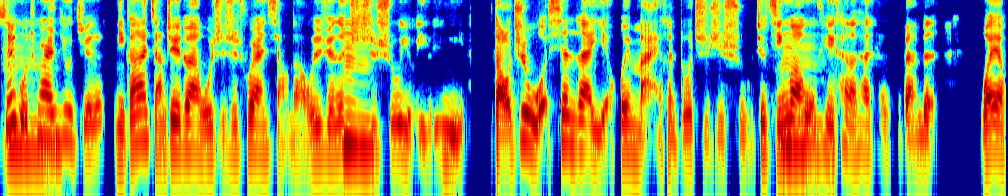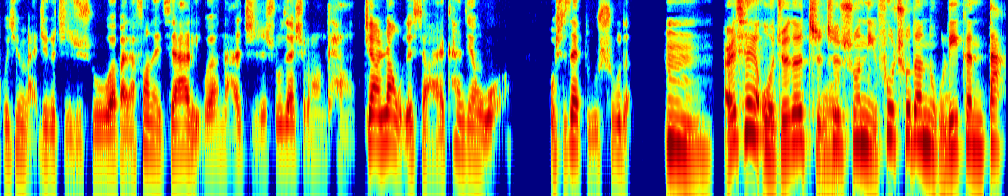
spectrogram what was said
所以我突然就觉得，你刚才讲这段，我只是突然想到，我就觉得纸质书有一个意义，导致我现在也会买很多纸质书。就尽管我可以看到它电子版本，我也会去买这个纸质书，我要把它放在家里，我要拿着纸质书在手上看，这样让我的小孩看见我，我是在读书的。嗯，而且我觉得纸质书你付出的努力更大，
